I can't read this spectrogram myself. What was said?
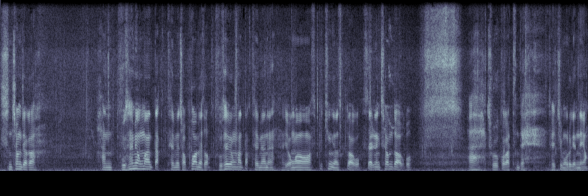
신청자가 한 두세 명만 딱 되면 저 포함해서 두세 명만 딱 되면은 영어 스피킹 연습도 하고 셀링 체험도 하고 아 좋을 것 같은데 될지 모르겠네요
